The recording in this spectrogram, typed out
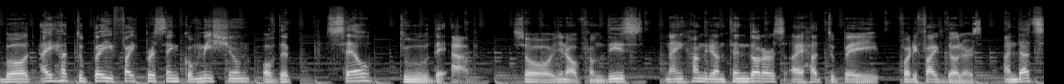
but I had to pay 5% commission of the sale to the app. So, you know, from this $910, I had to pay $45. And that's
